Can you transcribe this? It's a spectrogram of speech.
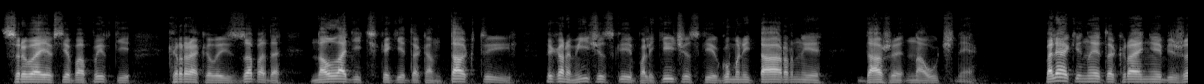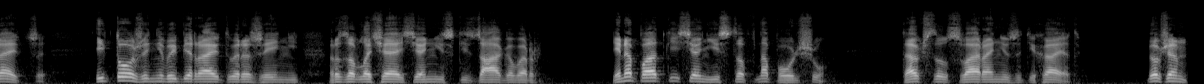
срывая все попытки Кракова из Запада наладить какие-то контакты, экономические, политические, гуманитарные, даже научные. Поляки на это крайне обижаются и тоже не выбирают выражений, разоблачая сионистский заговор и нападки сионистов на Польшу. Так что свара не затихает. В общем,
